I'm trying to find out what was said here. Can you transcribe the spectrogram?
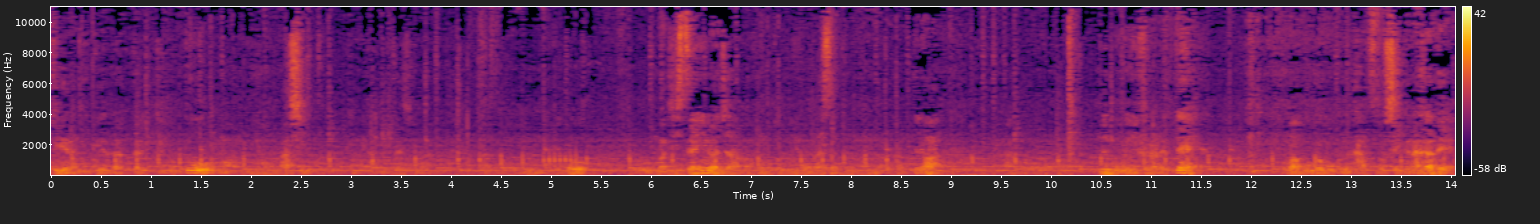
綺麗なディテールだったりっていうことを、まあ、日本らしいっていうふうにアメリカ人は言うんだけど、まあ、実際にはじゃあ、まあ、本当に日本らしさって何なのかっていうのはあので僕に振られて、まあ、僕が僕が活動していく中で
